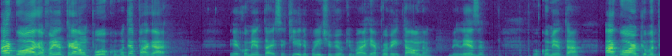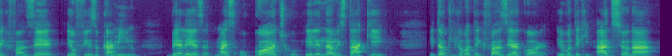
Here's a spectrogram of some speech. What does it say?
Agora vai entrar um pouco, vou até apagar, é, comentar isso aqui, depois a gente vê o que vai reaproveitar ou não, beleza? Vou comentar. Agora o que eu vou ter que fazer, eu fiz o caminho. Beleza, mas o código ele não está aqui. Então o que, que eu vou ter que fazer agora? Eu vou ter que adicionar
